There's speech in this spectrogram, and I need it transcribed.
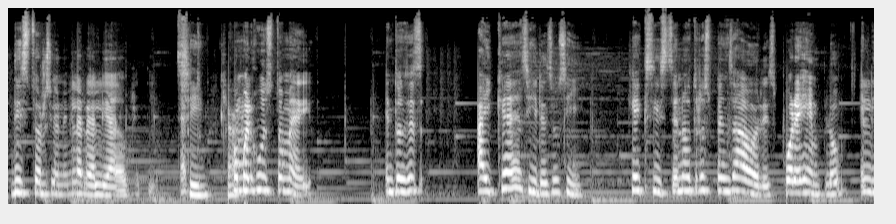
distorsionen la realidad objetiva. Sí, Como el justo medio. Entonces, hay que decir eso sí, que existen otros pensadores, por ejemplo, el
